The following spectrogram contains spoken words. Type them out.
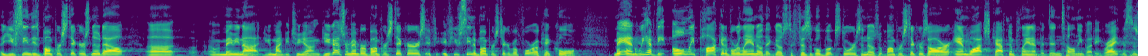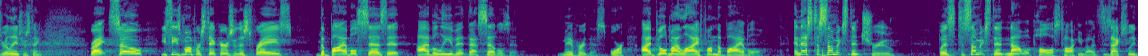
Uh, you've seen these bumper stickers, no doubt. Uh, uh, maybe not. You might be too young. Do you guys remember bumper stickers? If, if you've seen a bumper sticker before, okay, cool. Man, we have the only pocket of Orlando that goes to physical bookstores and knows what bumper stickers are and watched Captain Planet but didn't tell anybody, right? This is really interesting, right? So you see these bumper stickers or this phrase, the Bible says it, I believe it, that settles it. You may have heard this. Or, I build my life on the Bible. And that's to some extent true, but it's to some extent not what Paul is talking about. It's actually,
